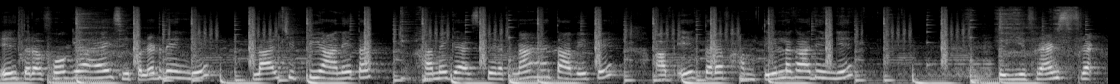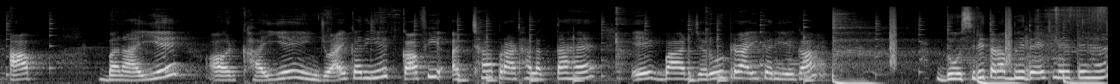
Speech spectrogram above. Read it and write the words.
एक तरफ़ हो गया है, इसे पलट देंगे। लाल चिट्टी आने तक हमें गैस पे रखना है तावे पे। अब एक तरफ़ हम तेल लगा देंगे। तो ये फ्रेंड्स फ्रेंड आप बनाइए और खाइए इंजॉय करिए। काफ़ी अच्छा पराठा लगता है। एक बार ज़रूर ट्राई करिएगा। दूसरी तरफ़ भी देख लेते हैं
